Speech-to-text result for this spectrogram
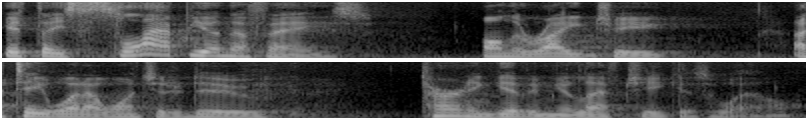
if they slap you in the face on the right cheek, I tell you what I want you to do turn and give him your left cheek as well.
